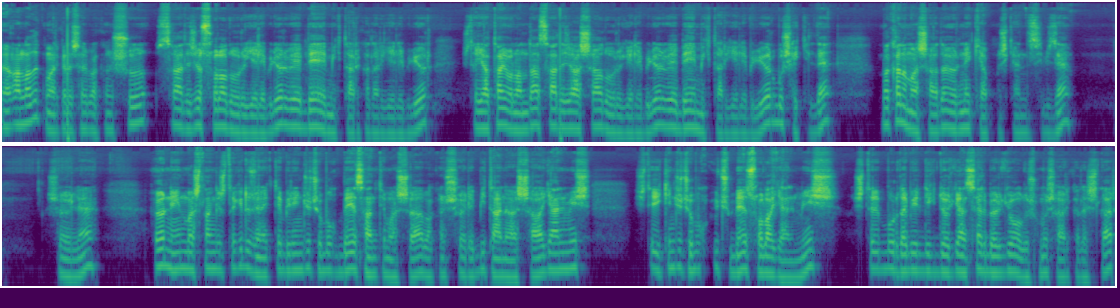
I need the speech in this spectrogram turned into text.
Ee, anladık mı arkadaşlar? Bakın şu sadece sola doğru gelebiliyor ve B miktar kadar gelebiliyor. İşte yatay olan da sadece aşağı doğru gelebiliyor ve B miktar gelebiliyor. Bu şekilde. Bakalım aşağıda örnek yapmış kendisi bize. Şöyle. Örneğin başlangıçtaki düzenekte birinci çubuk B santim aşağı. Bakın şöyle bir tane aşağı gelmiş. İşte ikinci çubuk 3B sola gelmiş. İşte burada bir dikdörtgensel bölge oluşmuş arkadaşlar.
